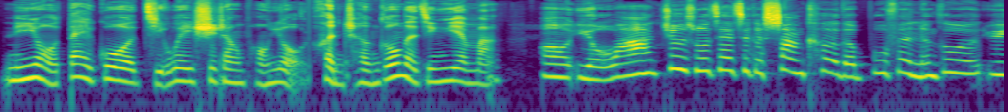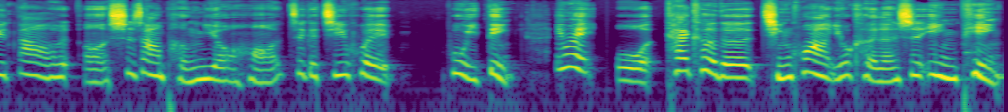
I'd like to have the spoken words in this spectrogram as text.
你有带过几位视障朋友很成功的经验吗？哦，有啊，就是说在这个上课的部分，能够遇到呃视障朋友哈，这个机会不一定，因为我开课的情况有可能是应聘，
